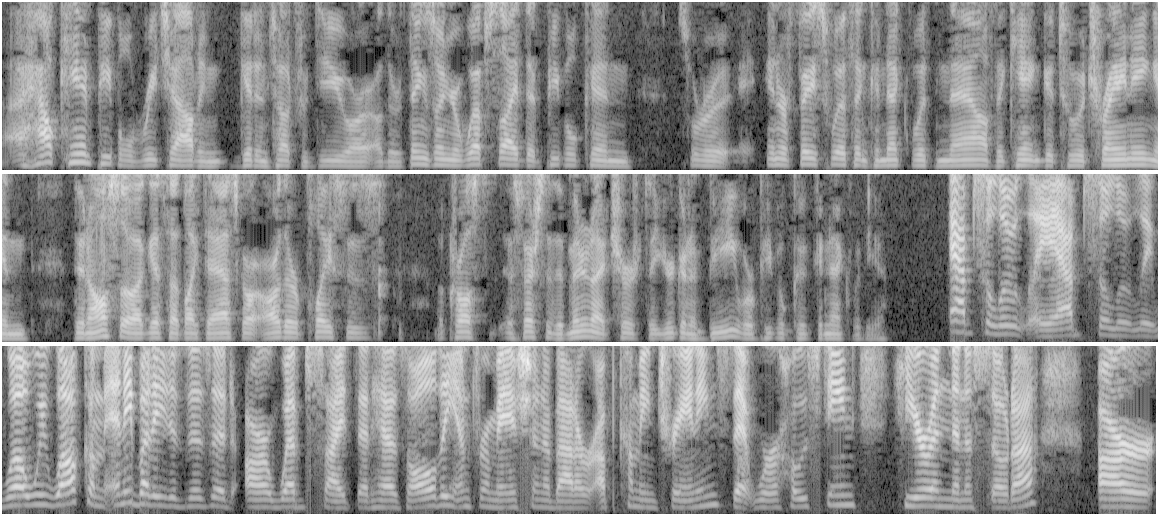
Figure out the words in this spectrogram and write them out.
uh, how can people reach out and get in touch with you? Are, are there things on your website that people can sort of interface with and connect with now if they can't get to a training? And then also, I guess I'd like to ask: Are, are there places across, especially the Mennonite Church, that you're going to be where people could connect with you? Absolutely, absolutely. Well, we welcome anybody to visit our website that has all the information about our upcoming trainings that we're hosting here in Minnesota. Our,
